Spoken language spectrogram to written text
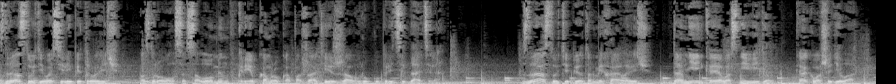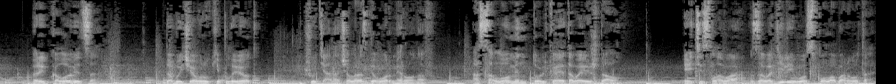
«Здравствуйте, Василий Петрович», – поздоровался Соломин в крепком рукопожатии, сжав руку председателя. «Здравствуйте, Петр Михайлович. Давненько я вас не видел. Как ваши дела? Рыбка ловится? Добыча в руки плывет?» Шутя начал разговор Миронов. А Соломин только этого и ждал. Эти слова заводили его с полоборота.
